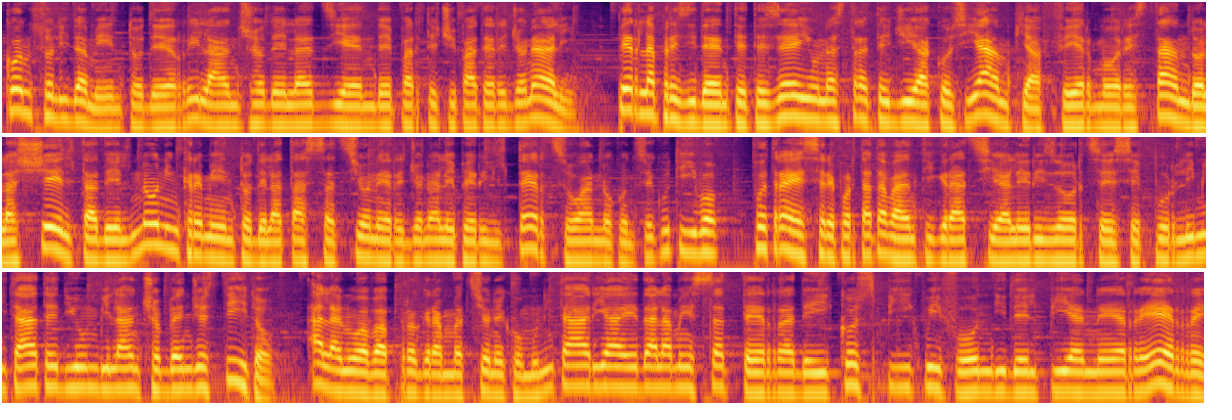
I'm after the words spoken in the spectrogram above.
consolidamento del rilancio delle aziende partecipate regionali. Per la Presidente Tesei una strategia così ampia, fermo restando la scelta del non incremento della tassazione regionale per il terzo anno consecutivo, potrà essere portata avanti grazie alle risorse, seppur limitate, di un bilancio ben gestito, alla nuova programmazione comunitaria ed alla messa a terra dei cospicui fondi del PNRR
